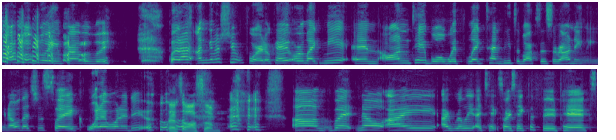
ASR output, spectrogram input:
probably, probably. But I, I'm gonna shoot for it, okay? Or like me and on table with like ten pizza boxes surrounding me. You know, that's just like what I want to do. That's awesome. um, but no, I I really I take so I take the food pics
